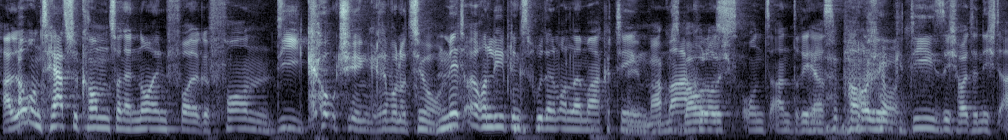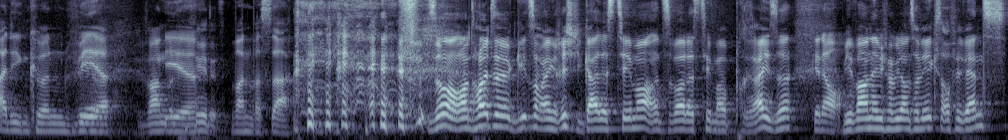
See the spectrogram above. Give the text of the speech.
Hallo und herzlich willkommen zu einer neuen Folge von Die Coaching-Revolution. mit euren Lieblingsbrüdern im Online-Marketing, Hey, Markus Markus und Andreas Baulig, die sich heute nicht einigen können, wer wann redet. wann was sagt. So, und heute geht es um ein richtig geiles Thema, und zwar das Thema Preise. Genau. Wir waren nämlich mal wieder unterwegs auf Events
